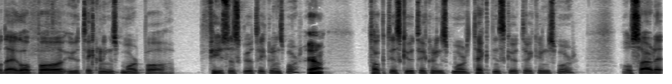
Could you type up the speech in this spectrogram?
Og det går på utviklingsmål, på fysiske utviklingsmål, ja. Taktiske utviklingsmål, tekniske utviklingsmål. Og så er det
